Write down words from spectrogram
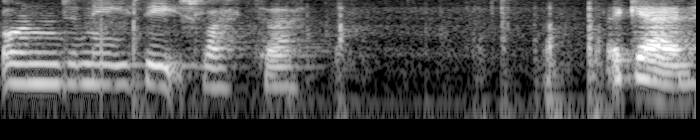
underneath each letter. Again,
